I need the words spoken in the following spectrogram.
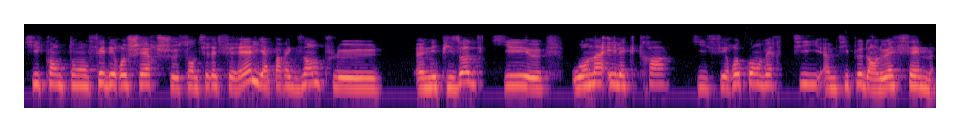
qui, quand on fait des recherches, sont tirés de faits réels. Il y a par exemple euh, un épisode qui est, euh, où on a Electra qui s'est reconvertie un petit peu dans le SM,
